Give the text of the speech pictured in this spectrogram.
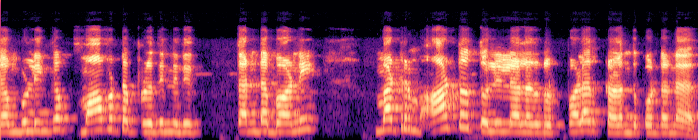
ஜம்புலிங்கம் மாவட்ட பிரதிநிதி தண்டபாணி மற்றும் ஆட்டோ தொழிலாளர்கள் பலர் கலந்து கொண்டனர்.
